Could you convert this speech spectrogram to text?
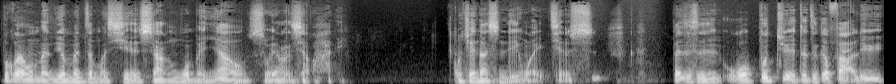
不管我们原本怎么协商，我们要收养小孩。我觉得那是另外一件事，但是我不觉得这个法律、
